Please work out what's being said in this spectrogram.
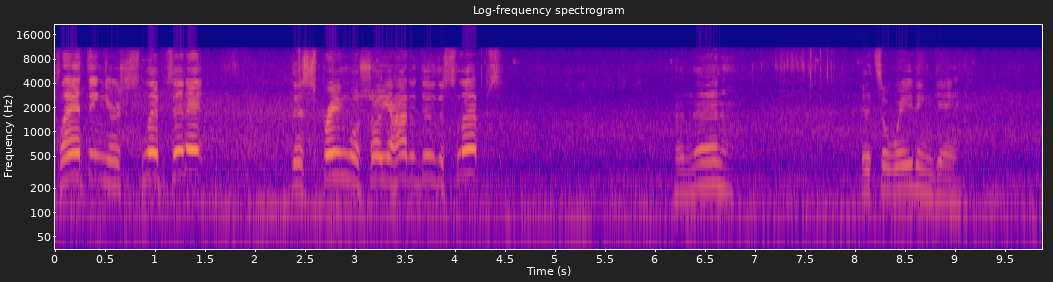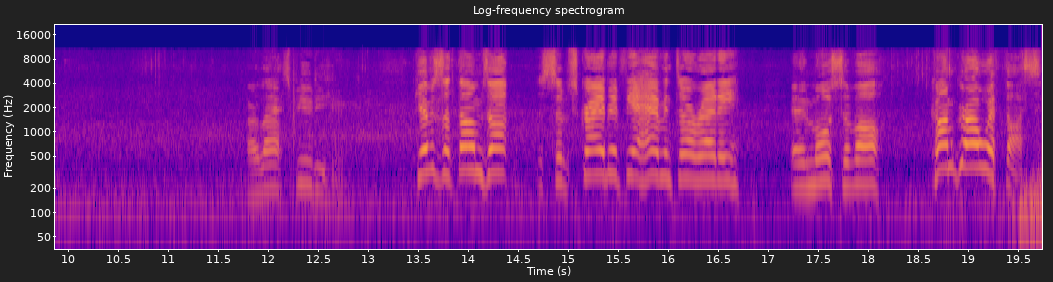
planting your slips in it. This spring we'll show you how to do the slips. And then it's a waiting game. Our last beauty here. Give us a thumbs up, subscribe if you haven't already, and most of all, come grow with us.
